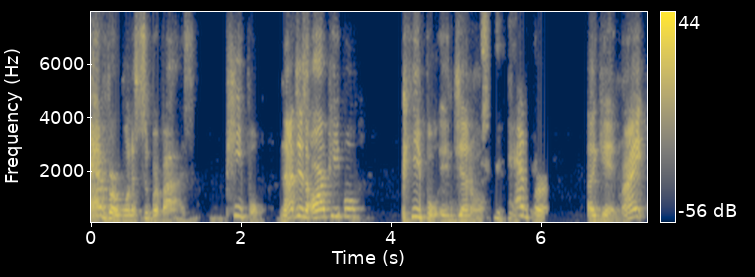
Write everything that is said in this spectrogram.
ever want to supervise people, not just our people, people in general, ever again, right?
